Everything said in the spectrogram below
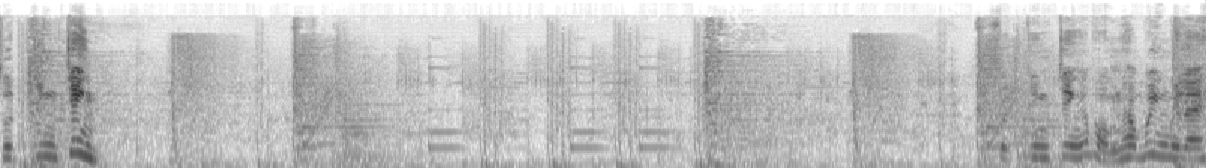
สุดจริง ๆสุดจริงๆครับผมถ้าวิ่งไปเลย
